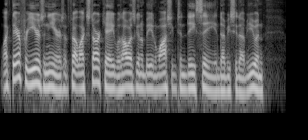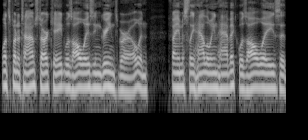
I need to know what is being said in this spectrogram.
Like there for years and years, it felt like Starcade was always going to be in Washington, D.C. in WCW. And once upon a time, Starcade was always in Greensboro. And famously, Halloween Havoc was always at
